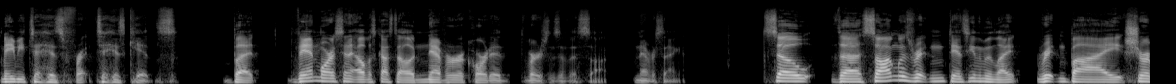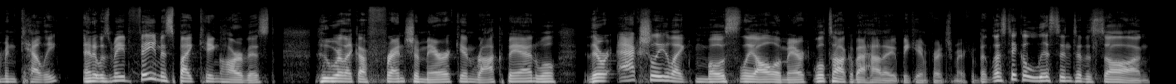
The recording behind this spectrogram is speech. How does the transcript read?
maybe to his fr- to his kids, but Van Morrison and Elvis Costello never recorded versions of this song. Never sang it. So the song was written, "Dancing in the Moonlight," written by Sherman Kelly, and it was made famous by King Harvest, who were like a French American rock band. Well, they were actually like mostly all American. We'll talk about how they became French American, but let's take a listen to the song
